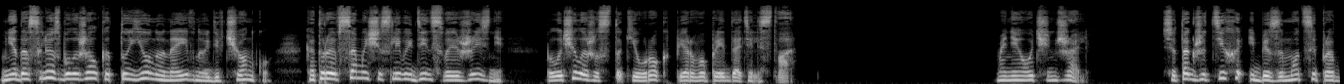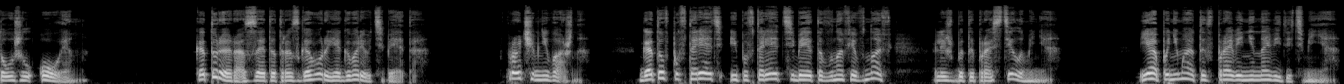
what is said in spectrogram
Мне до слез было жалко ту юную наивную девчонку, которая в самый счастливый день своей жизни получила жестокий урок первого предательства — мне очень жаль. Все так же тихо и без эмоций продолжил Оуэн. Который раз за этот разговор я говорю тебе это. Впрочем, неважно. Готов повторять и повторять тебе это вновь и вновь, лишь бы ты простила меня. Я понимаю, ты вправе ненавидеть меня.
